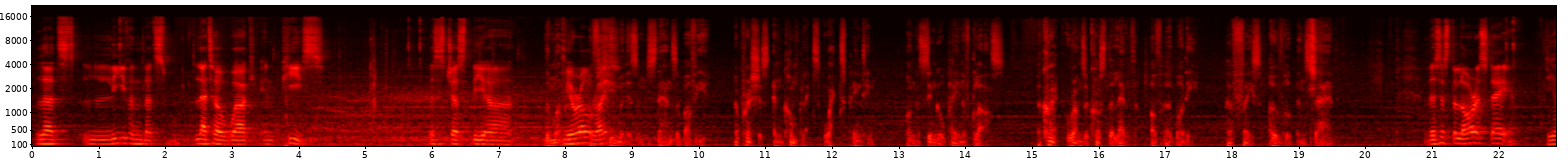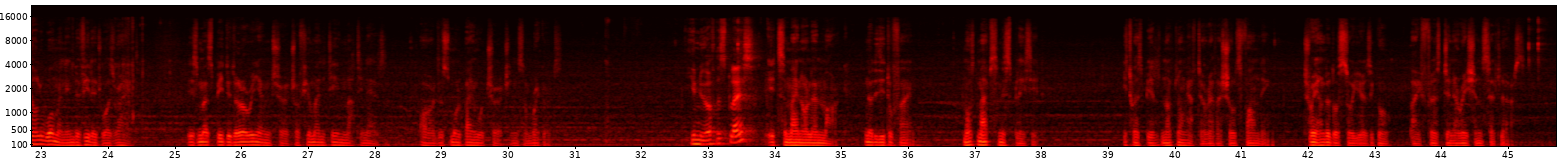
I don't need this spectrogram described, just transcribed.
Let's leave and let's let her work in peace. This is just the, uh, the mother mural, of right? humanism stands above you, a precious and complex wax painting on a single pane of glass. A crack runs across the length of her body, her face oval and sad. This is the Dolores Dei. The old woman in the village was right. This must be the Dolorian Church of Humanity in Martinaise, or the small Pinewood Church in some records. You knew of this place? It's a minor landmark, not easy to find. Most maps misplace it. It was built not long after Ravachol's founding, 300 or so years ago, by first-generation settlers.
